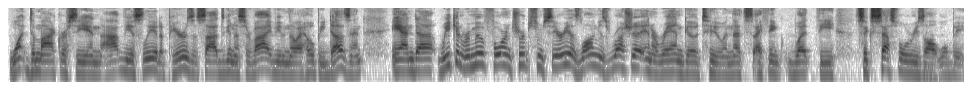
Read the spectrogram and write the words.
want democracy, and obviously it appears Assad's going to survive, even though I hope he doesn't, and uh, we can remove foreign troops from Syria as long as Russia and Iran go too. And that's, I think, what the successful result will be.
